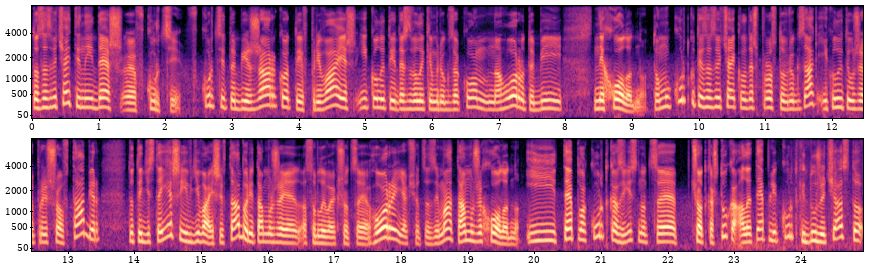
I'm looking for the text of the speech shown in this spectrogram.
то зазвичай ти не йдеш е, в курці. В курці тобі жарко, ти впріваєш, і коли ти йдеш з великим рюкзаком нагору, тобі не холодно. Тому куртку ти зазвичай кладеш просто в рюкзак, і коли ти вже прийшов в табір, то ти дістаєш і вдіваєш і в таборі. Там уже, особливо якщо це гори, якщо це зима, там уже холодно. І тепла куртка, звісно, це чітка штука, але теплі куртки дуже часто,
